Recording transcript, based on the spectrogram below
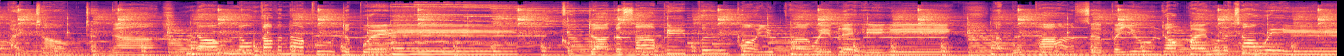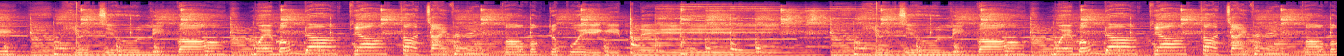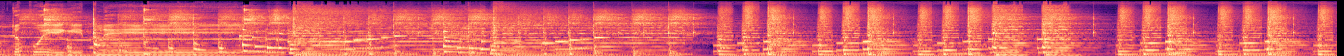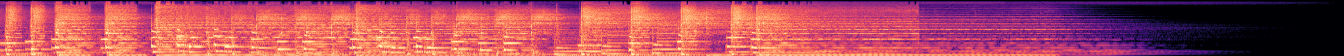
ဖိုင်ထောင်းတငါနောင်လုံးသာသနာဖို့တပွဲခုတ်တာကစားပြီးဖူးခေါ်ယူဖာဝေးပလေ အမှုဖာစပယွန်တော့ပိုင်ဟိုလချောင်းဝေးလူကျူလီပေါင်းမွေမုံတာပြတာကြိုက်တဲ့ပေါင်းဘုတ်တပွဲကြီးပလေလူကျူလီပေါင်းမွေမုံတာပြတာကြိုက်တဲ့ပေါင်းဘုတ်တပွဲကြီးပလေ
